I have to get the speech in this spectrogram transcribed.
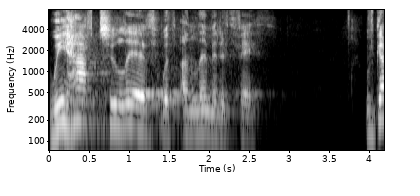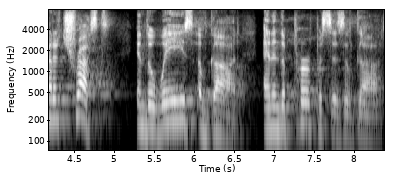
We have to live with unlimited faith. We've got to trust in the ways of God and in the purposes of God.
